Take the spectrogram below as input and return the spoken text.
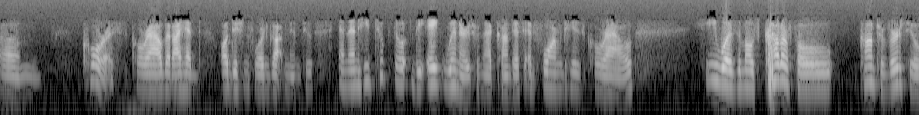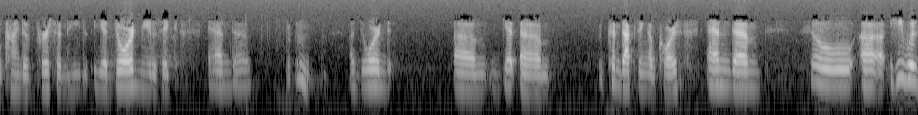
um, chorus chorale that I had auditioned for and gotten into. And then he took the the eight winners from that contest and formed his chorale. He was the most colorful, controversial kind of person. He he adored music, and uh, adored um, get um, conducting, of course, and um, so uh, he was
